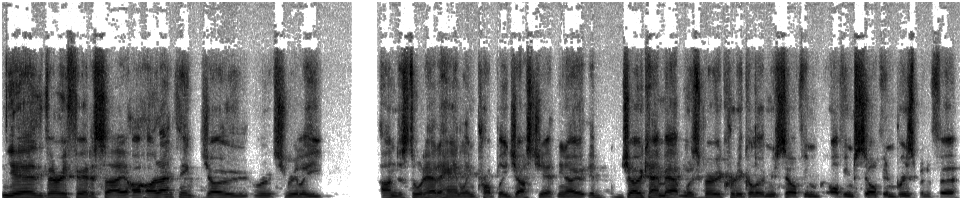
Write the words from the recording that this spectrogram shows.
Yeah, very fair to say. I, I don't think Joe Root's really understood how to handle him properly just yet. You know, it, Joe came out and was very critical of himself in, of himself in Brisbane for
